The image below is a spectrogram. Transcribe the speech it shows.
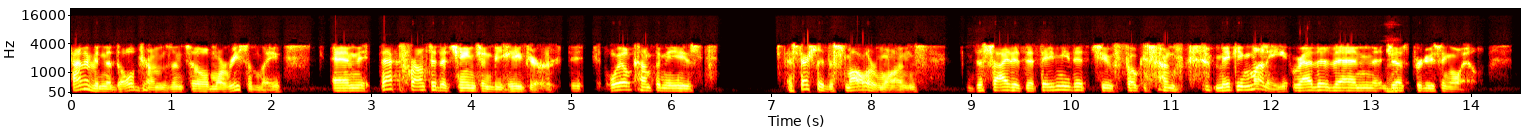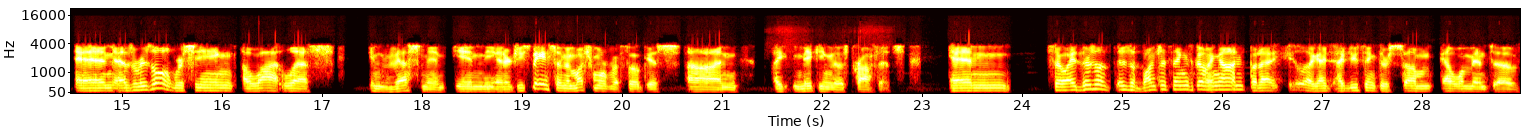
kind of in the doldrums until more recently. And that prompted a change in behavior. Oil companies especially the smaller ones, decided that they needed to focus on making money rather than just producing oil. And as a result, we're seeing a lot less investment in the energy space and a much more of a focus on like making those profits. And so I, there's a there's a bunch of things going on, but I like I, I do think there's some element of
